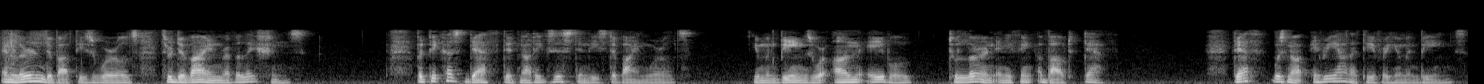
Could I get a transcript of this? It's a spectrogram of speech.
and learned about these worlds through divine revelations. But because death did not exist in these divine worlds, human beings were unable to learn anything about death. Death was not a reality for human beings,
